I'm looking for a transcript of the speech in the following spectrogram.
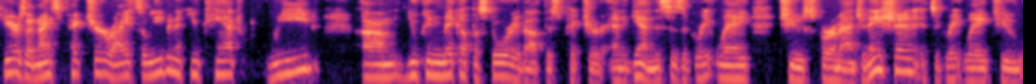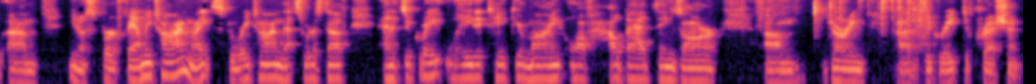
Here's a nice picture, right? So even if you can't read, um, you can make up a story about this picture. And again, this is a great way to spur imagination. It's a great way to, um, you know, spur family time, right? Story time, that sort of stuff. And it's a great way to take your mind off how bad things are um, during uh, the Great Depression.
